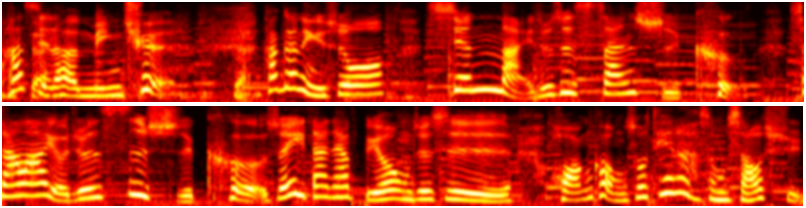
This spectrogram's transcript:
他写的很明确，他跟你说鲜奶就是三十克，沙拉油就是四十克，所以大家不用就是惶恐说天啊什么少许，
